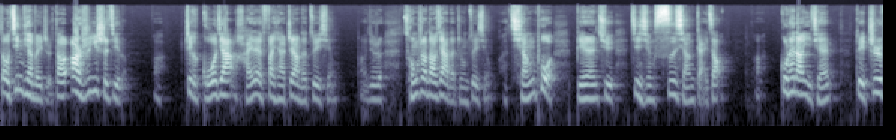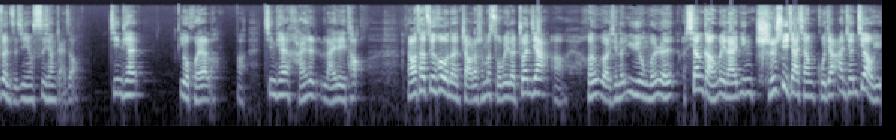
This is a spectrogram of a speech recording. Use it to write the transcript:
到今天为止，到二十一世纪了啊，这个国家还在犯下这样的罪行啊，就是从上到下的这种罪行啊，强迫别人去进行思想改造啊。共产党以前对知识分子进行思想改造，今天又回来了啊！今天还是来这一套。然后他最后呢找了什么所谓的专家啊，很恶心的御用文人。香港未来应持续加强国家安全教育，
